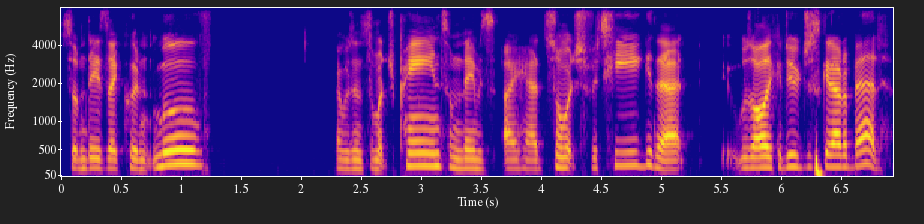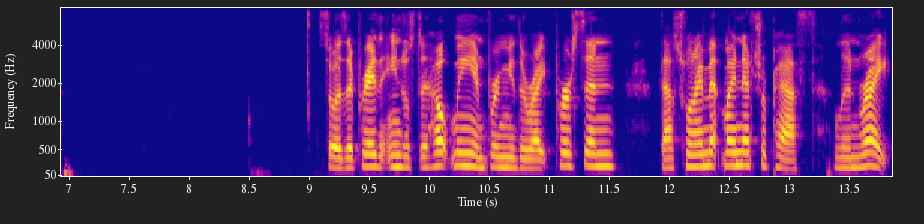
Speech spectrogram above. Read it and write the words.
some days I couldn't move. I was in so much pain. Some days I had so much fatigue that it was all I could do just get out of bed. So as I prayed the angels to help me and bring me the right person, that's when I met my naturopath, Lynn Wright.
